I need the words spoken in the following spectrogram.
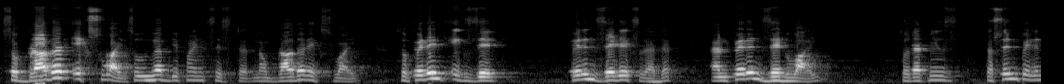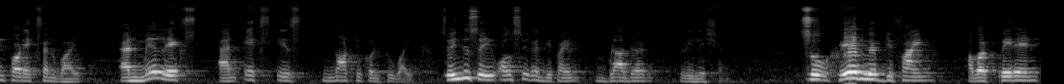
So brother xy, so we have defined sister, now brother xy, so parent xz, parent zx rather and parent zy, so that means the same parent for x and y and male x and x is not equal to y. So in this way also you can define brother relation. So here we have defined our parent,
